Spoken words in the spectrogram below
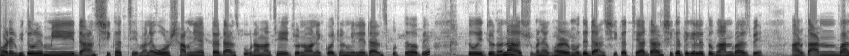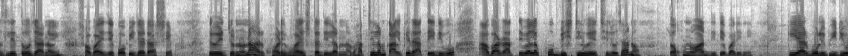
ঘরের ভিতরে মেয়ে ডান্স শেখাচ্ছে মানে ওর সামনে একটা ডান্স প্রোগ্রাম আছে, এর জন্য অনেক কজন মিলে ডান্স করতে হবে। তো এর জন্য না মানে ঘরের মধ্যে ডান্স শেখাচ্ছে। আর ডান্স শেখাতে গেলে তো গান বাজবে। আর গান বাজলে তো জানোই, সবাই যে কপিরাইট আসে। তো এর জন্য না আর ঘরে ভয়েসটা দিলাম না। ভাবছিলাম কালকে রাতেই দিব, আবার রাত্রিবেলা খুব বৃষ্টি হয়েছিল, জানো? তখনও আর দিতে পারিনি। কি আর বলি, ভিডিও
